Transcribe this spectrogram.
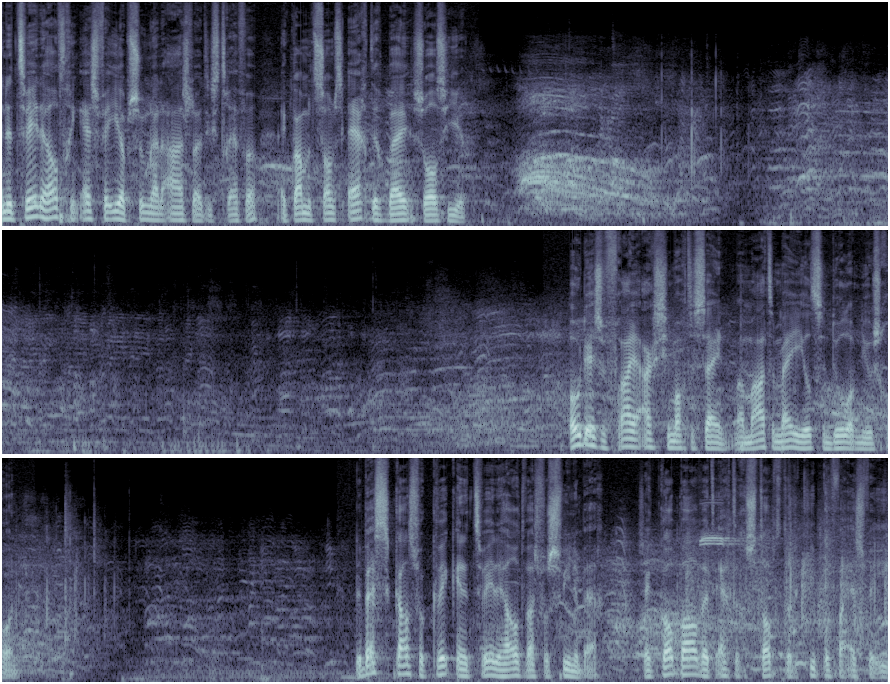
In de tweede helft ging SVI op zoek naar de aansluitingstreffer en kwam het soms erg dichtbij, zoals hier. Ook deze fraaie actie mocht er zijn, maar Maarten Meijer hield zijn doel opnieuw schoon. De beste kans voor Kwik in de tweede helft was voor Swieneberg. Zijn kopbal werd echter gestopt door de keeper van SVI.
